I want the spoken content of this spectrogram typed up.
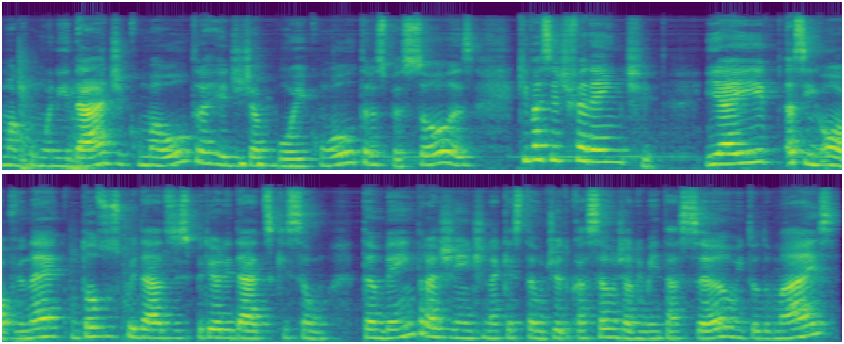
uma comunidade, com uma outra rede de apoio, com outras pessoas, que vai ser diferente. E aí, assim, óbvio, né? Com todos os cuidados e prioridades que são também pra gente na questão de educação, de alimentação e tudo mais.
